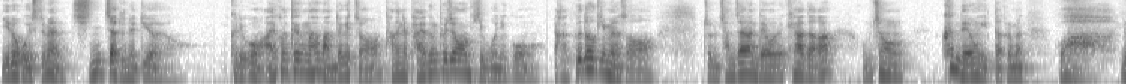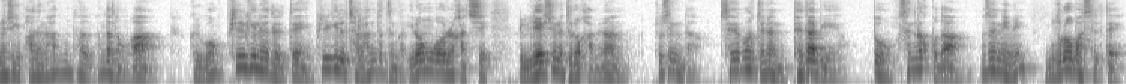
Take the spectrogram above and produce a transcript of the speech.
이러고 있으면 진짜 눈에 띄어요. 그리고 아이 컨택만 하면 안 되겠죠. 당연히 밝은 표정은 기본이고 약간 끄덕이면서 좀 잔잔한 내용 이렇게 하다가 엄청 큰 내용이 있다. 그러면 와 이런 식의 반응을 한- 한다 던가 그리고 필기를 해줄 때 필기를 잘 한다든가 이런 거를 같이 리액션에 들어가면 좋습니다. 세 번째는 대답이에요. 또 생각보다 선생님이 물어봤을 때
